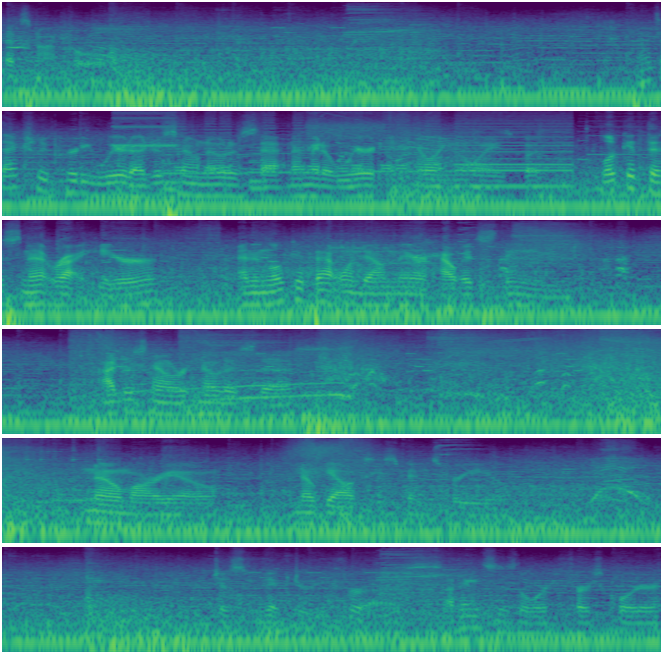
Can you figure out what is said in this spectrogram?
That's not cool. That's actually pretty weird. I just now noticed that, and I made a weird inhaling noise. But look at this net right here, and then look at that one down there, how it's themed. I just now noticed this. No, Mario. No galaxy spins for you just victory for us. I think this is the worst first quarter.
